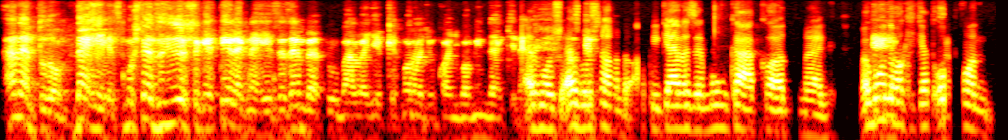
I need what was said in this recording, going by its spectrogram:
hát nem tudom, nehéz. Most ez az időszak tényleg nehéz, az ember próbálva egyébként maradjunk annyiban mindenkinek. Ez most, ez most nem, akik elvezet munkákat, meg, meg mondom, akiket otthon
